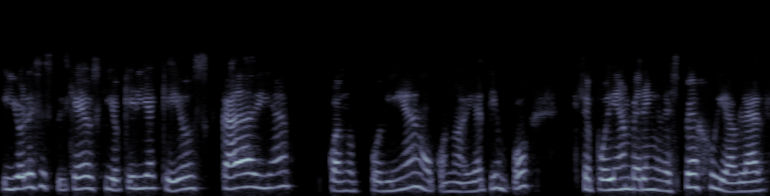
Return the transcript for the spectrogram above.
Y yo les expliqué a ellos que yo quería que ellos cada día, cuando podían o cuando había tiempo, se podían ver en el espejo y hablar,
